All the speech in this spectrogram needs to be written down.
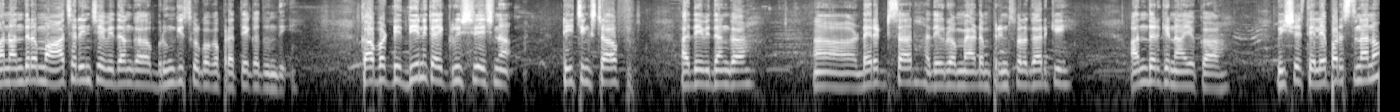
మనందరం ఆచరించే విధంగా బృంగి స్కూల్కి ఒక ప్రత్యేకత ఉంది. కాబట్టి దీనికై కృషి చేసిన టీచింగ్ స్టాఫ్ అదేవిధంగా డైరెక్ట్ డైరెక్టర్ సార్ అదేవిధంగా మేడం ప్రిన్సిపల్ గారికి అందరికీ నా యొక్క విషెస్ తెలియపరుస్తున్నాను.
